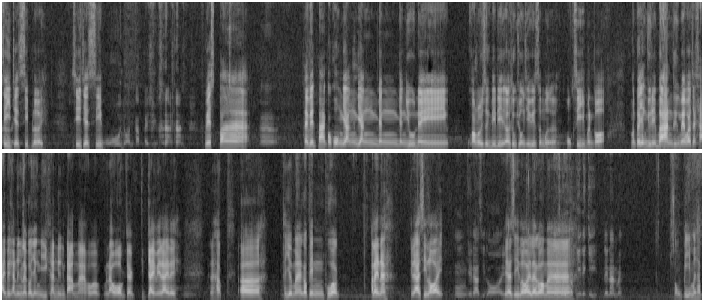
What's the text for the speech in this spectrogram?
C70 เลย C70 โอ้ย้อนกลับไปถึงขนาดนั้น Vespa อ่าแต่เวสป้าก็คงยังยังยังยังอยู่ในความรู้สึกดีๆเออทุกช่วงชีวิตเสมอ 64 มันก็มันก็ยังอยู่ในบ้านถึงแม้ว่าจะขายไปคันหนึ่งแล้วก็ยังมีอีกคันหนึ่งตามมา เพราะว่ามันเอาออกจากจิตใจไม่ได้เลยอืมนะครับเอ่อขยับมาก็เป็นพวกอะไรนะ SR 400 อืมเอดาสี่ร้อย SR 400 แล้วก็มากับพี่ได้กี่ได้นานไหม 2ปีมั้งครับ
